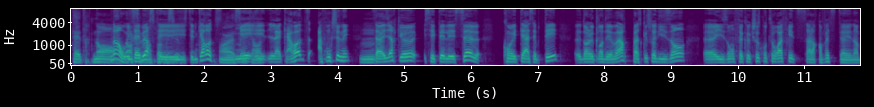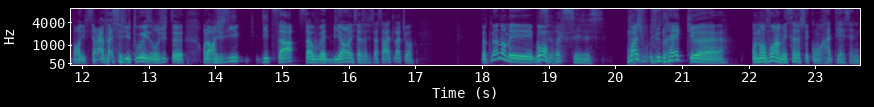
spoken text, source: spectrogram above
Peut-être. Non. non, Willy Tiber, c'était une carotte. Ouais, mais une carotte. et la carotte a fonctionné. Hmm. Ça veut dire que c'était les seuls qui ont été acceptés euh, dans le clan des Marques parce que soi-disant euh, ils ont fait quelque chose contre le roi Fritz. Alors qu'en fait c'était n'importe quoi. C'est rien passé du tout. Ils ont juste, euh, on leur a juste dit dites ça, ça va vous mettre bien et ça, ça, ça s'arrête là, tu vois. Donc non non mais bon, C'est vrai que c'est. moi je, je voudrais que euh, on envoie un message à ceux qui ont raté SNK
